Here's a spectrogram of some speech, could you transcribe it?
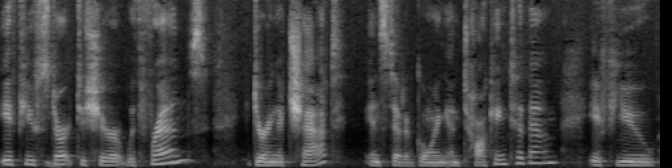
If you start to share it with friends during a chat instead of going and talking to them, if you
